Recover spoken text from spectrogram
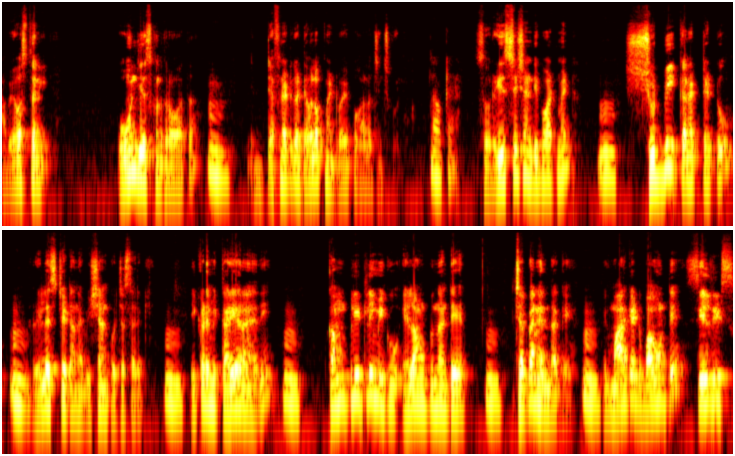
ఆ వ్యవస్థని ఓన్ చేసుకున్న తర్వాత డెఫినెట్గా డెవలప్మెంట్ వైపు ఆలోచించుకోండి. Okay. So registration department should be connected to real estate అనే విషయానికి వచ్చేసరికి ఇక్కడ మీ కెరియర్ అనేది కంప్లీట్లీ మీకు ఎలా ఉంటుందంటే చెప్పాను ఇందాకే. మీకు మార్కెట్ బాగుంటే సేల్ రీడ్స్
